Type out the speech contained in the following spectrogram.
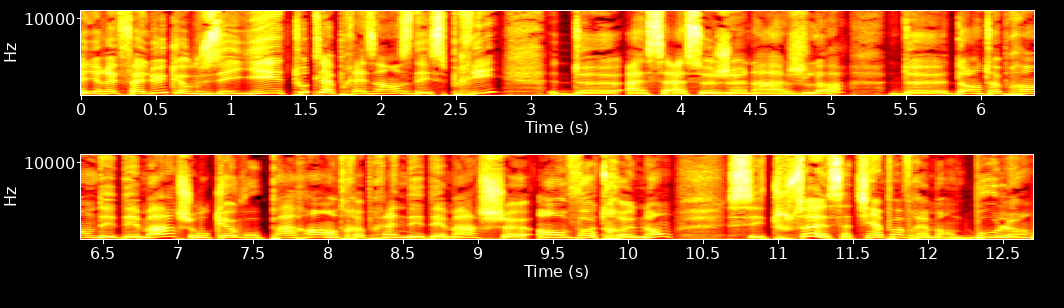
il aurait fallu que vous ayez toute la présence d'esprit de à, ce jeune âge-là, de d'entreprendre des démarches ou que vos parents entreprennent des démarches euh, en votre nom. C'est tout ça, ça tient pas vraiment debout là.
